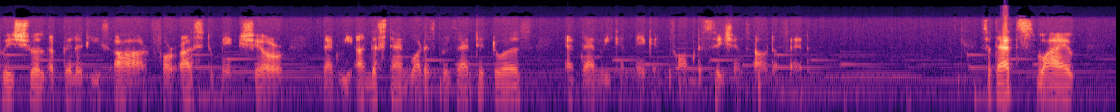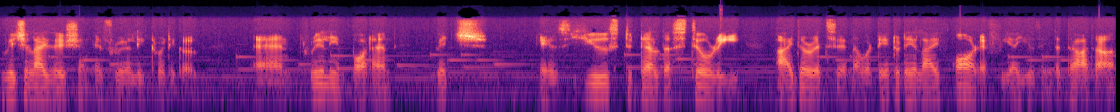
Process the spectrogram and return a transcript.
visual abilities are for us to make sure that we understand what is presented to us and then we can make informed decisions out of it. So that's why visualization is really critical and really important, which is used to tell the story either it's in our day-to-day life or if we are using the data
